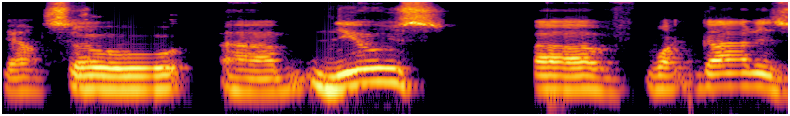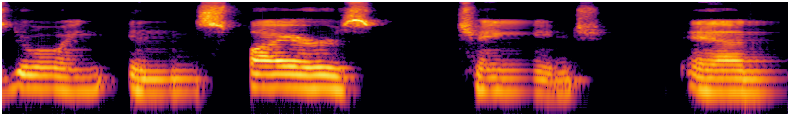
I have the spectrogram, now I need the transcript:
Yeah. So um, news of what God is doing inspires change. And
